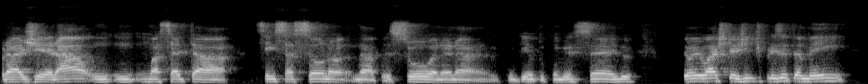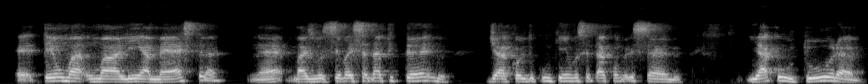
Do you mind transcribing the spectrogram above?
para gerar um, um, uma certa sensação na, na pessoa, né, na, com quem eu estou conversando. Então, eu acho que a gente precisa também é, ter uma, uma linha mestra, né, mas você vai se adaptando de acordo com quem você está conversando. E a cultura,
